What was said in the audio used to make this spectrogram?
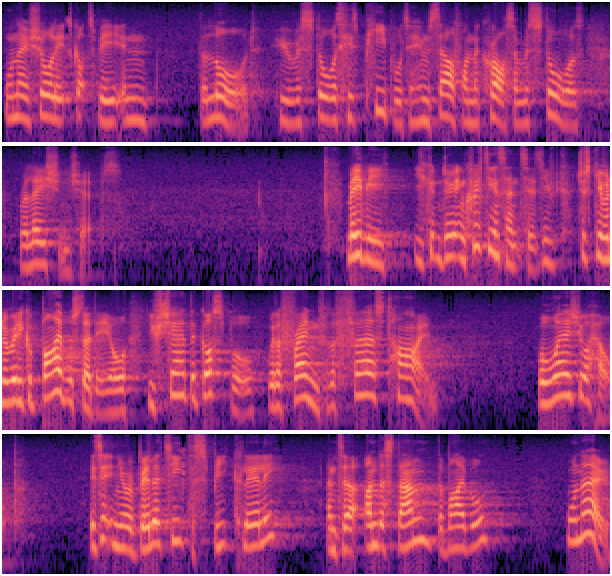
Well, no, surely it's got to be in the Lord who restores his people to himself on the cross and restores relationships. Maybe you can do it in Christian senses. You've just given a really good Bible study, or you've shared the gospel with a friend for the first time. Well, where's your help? Is it in your ability to speak clearly and to understand the Bible? Well, no.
